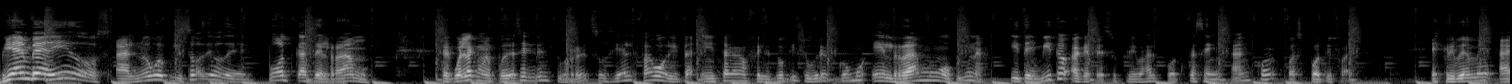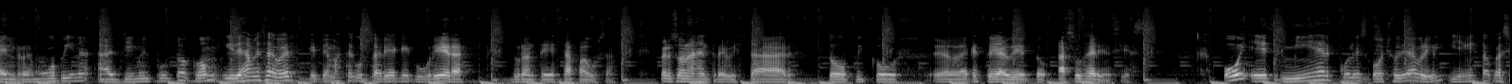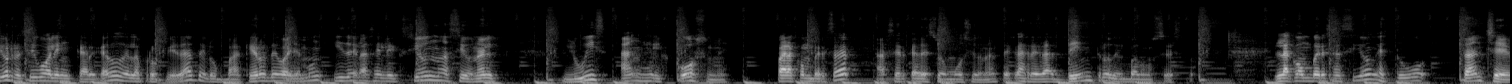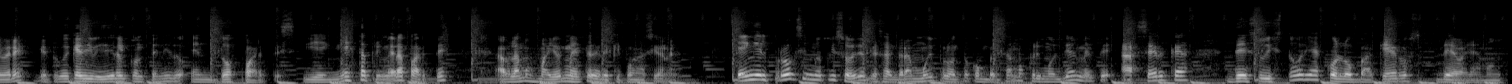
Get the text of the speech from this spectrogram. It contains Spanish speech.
Bienvenidos al nuevo episodio del podcast del ramo. Recuerda que me puedes seguir en tu red social favorita, Instagram, Facebook y Twitter como El Ramo Opina. Y te invito a que te suscribas al podcast en Anchor o Spotify. Escríbeme a elramoopina.gmail.com y déjame saber qué temas te gustaría que cubriera durante esta pausa. Personas a entrevistar, tópicos, la verdad que estoy abierto a sugerencias. Hoy es miércoles 8 de abril y en esta ocasión recibo al encargado de la propiedad de los Vaqueros de Bayamón y de la selección nacional, Luis Ángel Cosme, para conversar acerca de su emocionante carrera dentro del baloncesto. La conversación estuvo tan chévere que tuve que dividir el contenido en dos partes y en esta primera parte hablamos mayormente del equipo nacional. En el próximo episodio, que saldrá muy pronto, conversamos primordialmente acerca de su historia con los vaqueros de Bayamón.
